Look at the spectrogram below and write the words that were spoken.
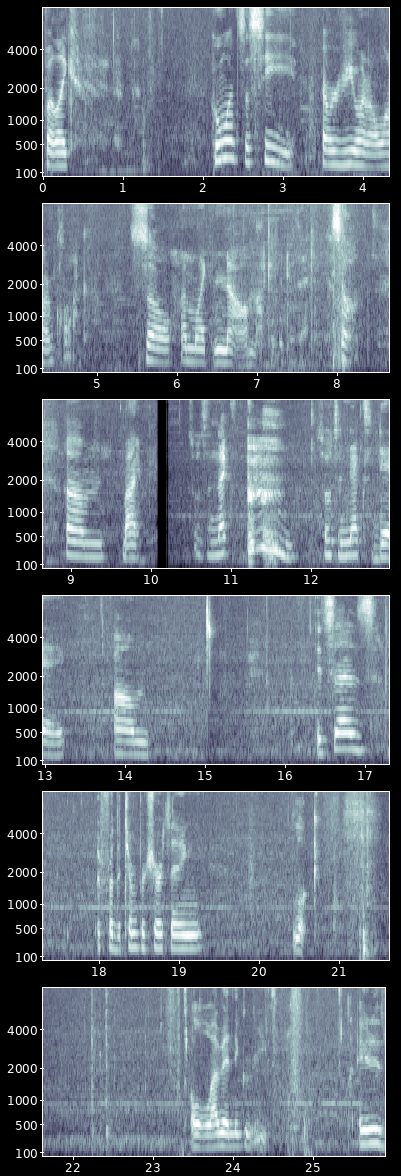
but like, who wants to see a review on an alarm clock? So I'm like, no, I'm not gonna do that. So, um, bye. So it's the next. so it's the next day. Um, it says for the temperature thing. Look, 11 degrees. It is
